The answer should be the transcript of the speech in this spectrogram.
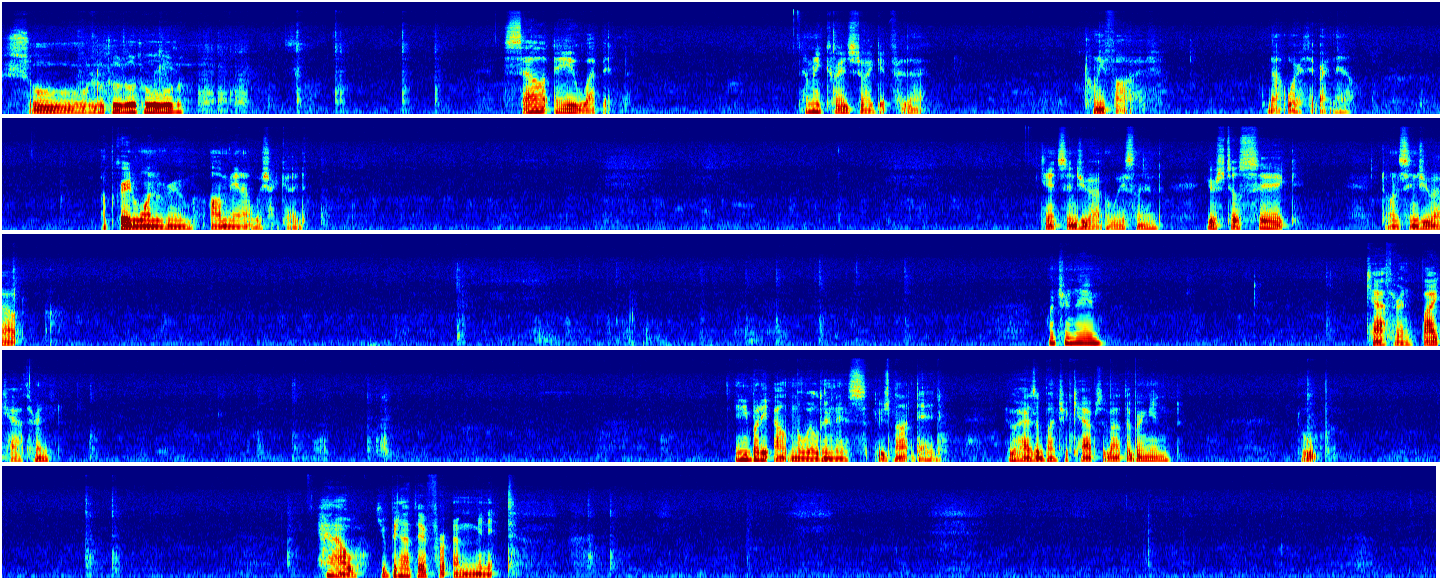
So, sell a weapon. How many creds do I get for that? 25. Not worth it right now. Upgrade one room. Oh man, I wish I could. Can't send you out in the wasteland. You're still sick. Don't want to send you out. What's your name? Catherine. Bye, Catherine. Anybody out in the wilderness who's not dead, who has a bunch of caps about to bring in? Nope. How? You've been out there for a minute.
